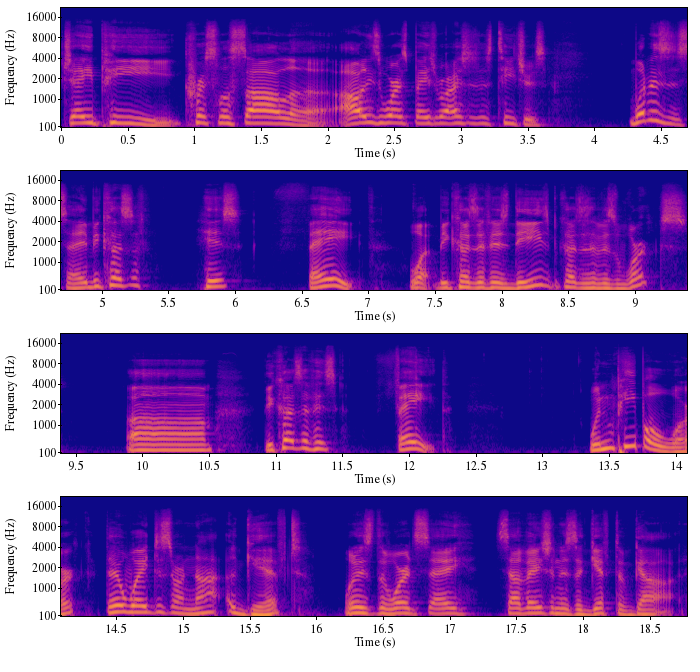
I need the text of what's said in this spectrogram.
JP, Chris LaSala, all these works-based righteousness teachers. What does it say? Because of his faith. What? Because of his deeds? Because of his works? Um, because of his faith. When people work, their wages are not a gift. What does the word say? Salvation is a gift of God.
